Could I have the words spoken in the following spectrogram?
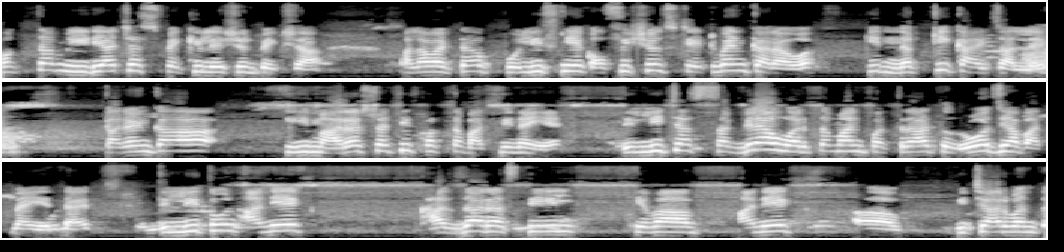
फक्त मीडियाच्या स्पेक्युलेशनपेक्षा मला वाटतं पोलिसनी एक ऑफिशियल स्टेटमेंट करावं की नक्की काय चाललंय? कारण का ही महाराष्ट्राचीच फक्त बातमी नाहीये. दिल्लीच्या सगळ्या वर्तमानपत्रात रोज या बातम्या येत आहेत. दिल्लीतून अनेक खासदार असतील किंवा अनेक विचारवंत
